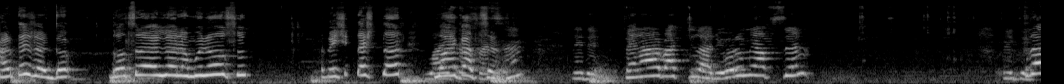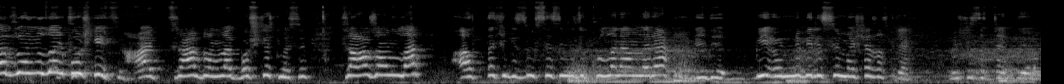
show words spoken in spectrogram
Arkadaşlar Ga- Galatasaraylılar abone olsun. Beşiktaşlar like, atsın. Ne de Fenerbahçeler yorum yapsın. Ne de Trabzonlular boş geçsin. Ay, Trabzonlular boş geçmesin. Trabzonlular alttaki bizim sesimizi kullananlara ne de bir ünlü birisi mesaj atacak. Mesaj atacak diyorum.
